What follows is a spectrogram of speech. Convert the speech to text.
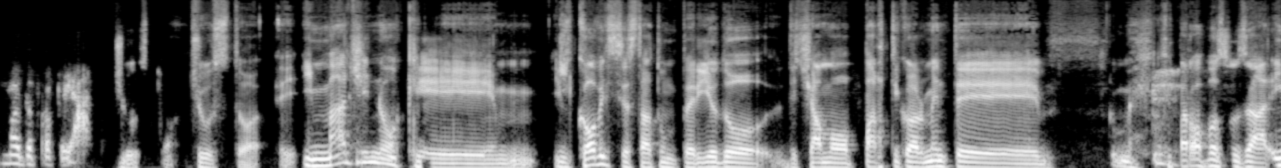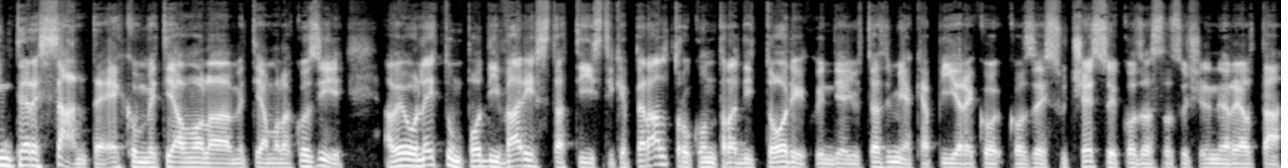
modo appropriato. Giusto, giusto. Immagino che mm, il Covid sia stato un periodo, diciamo, particolarmente come, che parola posso usare? Interessante, ecco, mettiamola, mettiamola, così. Avevo letto un po' di varie statistiche, peraltro contraddittorie, quindi aiutatemi a capire co- cosa è successo e cosa sta succedendo in realtà.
